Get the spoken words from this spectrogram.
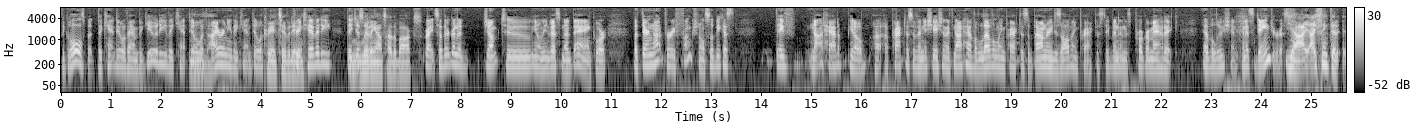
the goals, but they can't deal with ambiguity, they can't deal with mm. irony, they can't deal with Creativity. creativity. They just go- living outside the box. right. So they're going to jump to you know the investment bank or, but they're not very functional. So because they've not had a you know a, a practice of initiation, they've not have a leveling practice, a boundary dissolving practice. They've been in this programmatic evolution, and it's dangerous. Yeah, I, I think that uh,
